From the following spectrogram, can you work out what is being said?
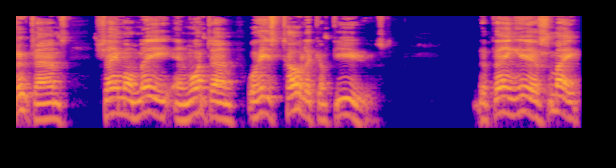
two times, shame on me, and one time, well, he's totally confused. The thing is, somebody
